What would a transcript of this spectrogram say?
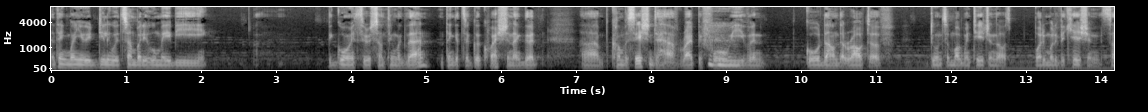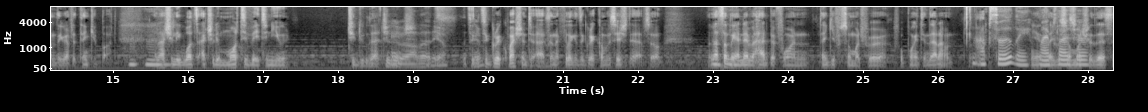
I think when you're dealing with somebody who may be, be going through something like that, I think it's a good question, a good uh, conversation to have right before mm-hmm. we even go down the route of doing some augmentation or body modification. It's something you have to think about. Mm-hmm. And actually, what's actually motivating you to do that change? Do that, yeah. It's a, yeah. it's a great question to ask, and I feel like it's a great conversation to have. So that's mm-hmm. something I never had before, and thank you for so much for for pointing that out. Absolutely, yeah, my thank pleasure. you so much for this.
